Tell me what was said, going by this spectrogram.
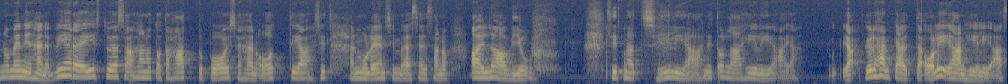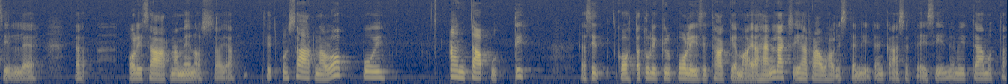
No menin hänen viereen istuin ja hän ota hattu pois ja hän otti ja sitten hän mulle ensimmäisen sanoi I love you. Sitten mä hiljaa, nyt ollaan hiljaa ja, ja kyllä hän käyttä, oli ihan hiljaa silleen oli saarna menossa. Ja sitten kun saarna loppui, hän taputti. Ja sitten kohta tuli kyllä poliisit hakemaan ja hän läksi ihan rauhallisesti niiden kanssa, että ei siinä mitään, mutta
